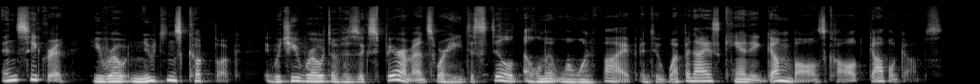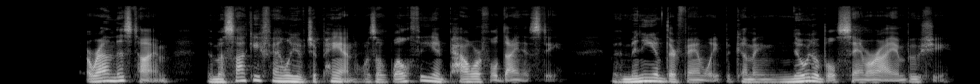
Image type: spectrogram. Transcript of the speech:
In secret, he wrote Newton's cookbook, in which he wrote of his experiments where he distilled element 115 into weaponized candy gumballs called gobblegums. Around this time, the Masaki family of Japan was a wealthy and powerful dynasty, with many of their family becoming notable samurai and bushi.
